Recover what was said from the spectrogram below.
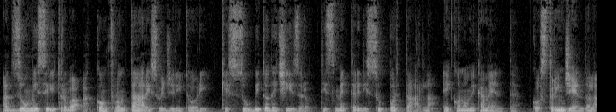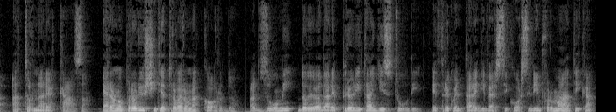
Azumi si ritrovò a confrontare i suoi genitori che subito decisero di smettere di supportarla economicamente, costringendola a tornare a casa. Erano però riusciti a trovare un accordo. Azumi doveva dare priorità agli studi e frequentare diversi corsi di informatica.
